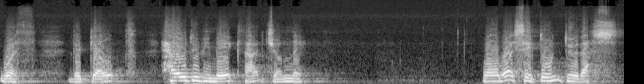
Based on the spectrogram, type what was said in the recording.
with the guilt? How do we make that journey? Well, I want to say don't do this.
